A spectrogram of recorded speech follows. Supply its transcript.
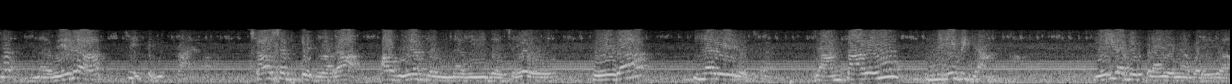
न वेद अभिप्राय छ शब्द के द्वारा अवयव न वेद वेदा न वेद जानता भी हूँ नहीं भी जानता यही अभिप्राय लेना पड़ेगा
